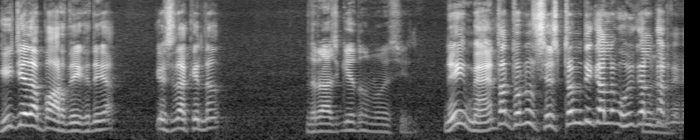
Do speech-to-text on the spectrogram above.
ਗੀਜੇ ਦਾ ਭਾਰ ਦੇਖਦੇ ਆ ਕਿਸ ਦਾ ਕਿੰਨਾ? ਨਾਰਾਜ਼ਗੀ ਤੁਹਾਨੂੰ ਇਸ ਚੀਜ਼? ਨਹੀਂ ਮੈਂ ਤਾਂ ਤੁਹਾਨੂੰ ਸਿਸਟਮ ਦੀ ਗੱਲ ਉਹੀ ਗੱਲ ਕਰ ਰਿਹਾ।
